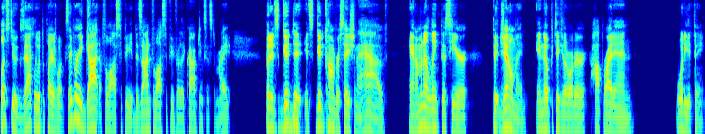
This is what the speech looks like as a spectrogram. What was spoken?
let's do exactly what the players want because they've already got a philosophy, a design philosophy for the crafting system, right? But it's good to mm-hmm. it's good conversation to have and I'm going to link this here. But, gentlemen, in no particular order, hop right in. What do you think?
